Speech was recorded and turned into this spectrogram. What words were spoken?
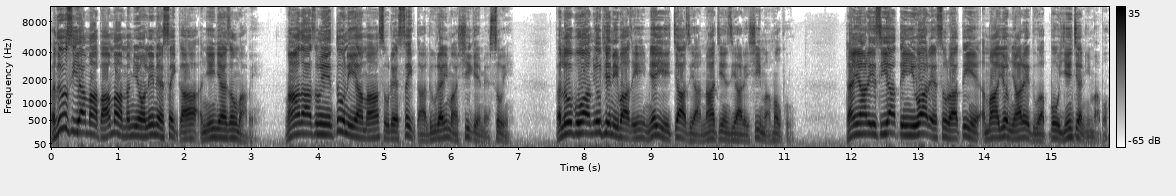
ဘသူစီရမှဘာမှမမျော်လင့်တဲ့စိတ်ကအငြိမ်းချမ်းဆုံးပါပဲငါသာဆိုရင်သူ့နေရာမှာဆိုတဲ့စိတ်သာလူတိုင်းမှာရှိခဲ့မယ်ဆိုရင်ဘလို့ဘဝမျိုးဖြစ်နေပါစေမျက်ရည်ကျစရာနာကျင်စရာတွေရှိမှာမဟုတ်ဘူးတန်ရာတွေစီကတင်ယူရတယ်ဆိုတာသိရင်အမာရွတ်များတဲ့သူကပိုရင်းကျက်နေမှာပေါ့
